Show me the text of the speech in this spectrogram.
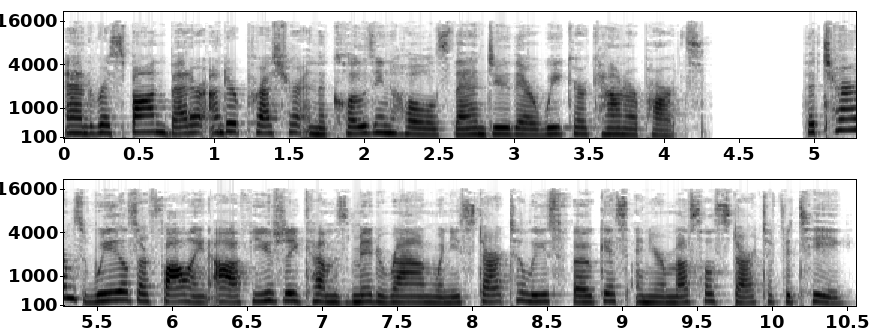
and respond better under pressure in the closing holes than do their weaker counterparts. The terms wheels are falling off usually comes mid round when you start to lose focus and your muscles start to fatigue.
